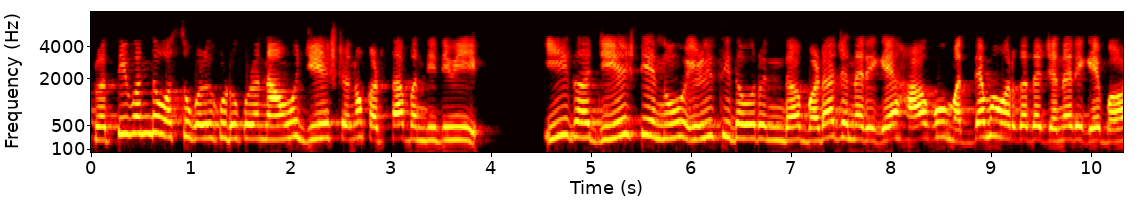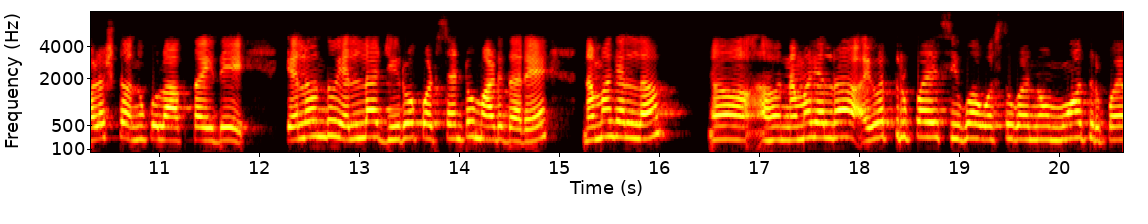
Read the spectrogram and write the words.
ಪ್ರತಿಯೊಂದು ವಸ್ತುಗಳಿಗೂ ಕೂಡ ನಾವು ಜಿ ಎಸ್ ಟಿ ಕಟ್ತಾ ಬಂದಿದ್ದೀವಿ. ಈಗ ಜಿಎಸ್ಟಿಯನ್ನು ಎಸ್ ಟಿಯನ್ನು ಇಳಿಸಿದವರಿಂದ ಬಡ ಜನರಿಗೆ ಹಾಗೂ ಮಧ್ಯಮ ವರ್ಗದ ಜನರಿಗೆ ಬಹಳಷ್ಟು ಅನುಕೂಲ ಆಗ್ತಾ ಇದೆ. ಕೆಲವೊಂದು ಎಲ್ಲ ಜೀರೋ ಪರ್ಸೆಂಟು ಮಾಡಿದ್ದಾರೆ ನಮಗೆಲ್ಲ ನಮಗೆಲ್ಲ ಐವತ್ತು ರೂಪಾಯಿ ಸಿಗುವ ವಸ್ತುಗಳನ್ನು ಮೂವತ್ತು ರೂಪಾಯಿ,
